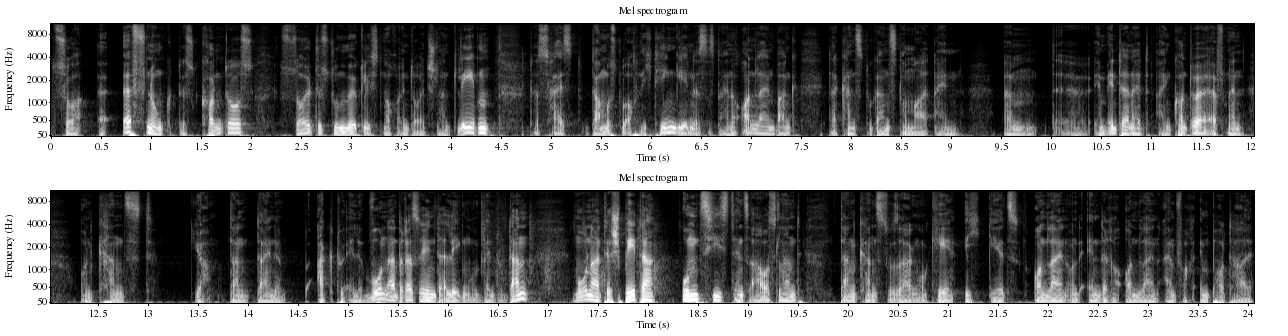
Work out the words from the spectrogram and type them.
zur Eröffnung des Kontos solltest du möglichst noch in Deutschland leben. Das heißt, da musst du auch nicht hingehen. Das ist eine Online-Bank. Da kannst du ganz normal ein, ähm, äh, im Internet ein Konto eröffnen und kannst ja dann deine aktuelle Wohnadresse hinterlegen. Und wenn du dann Monate später umziehst ins Ausland, dann kannst du sagen, okay, ich gehe jetzt online und ändere online einfach im Portal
